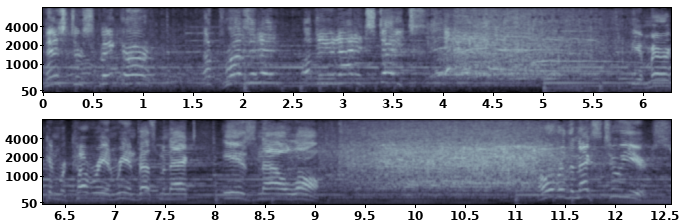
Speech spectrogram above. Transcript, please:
Mr. Speaker, the President of the United States. The American Recovery and Reinvestment Act is now law. Over the next two years,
